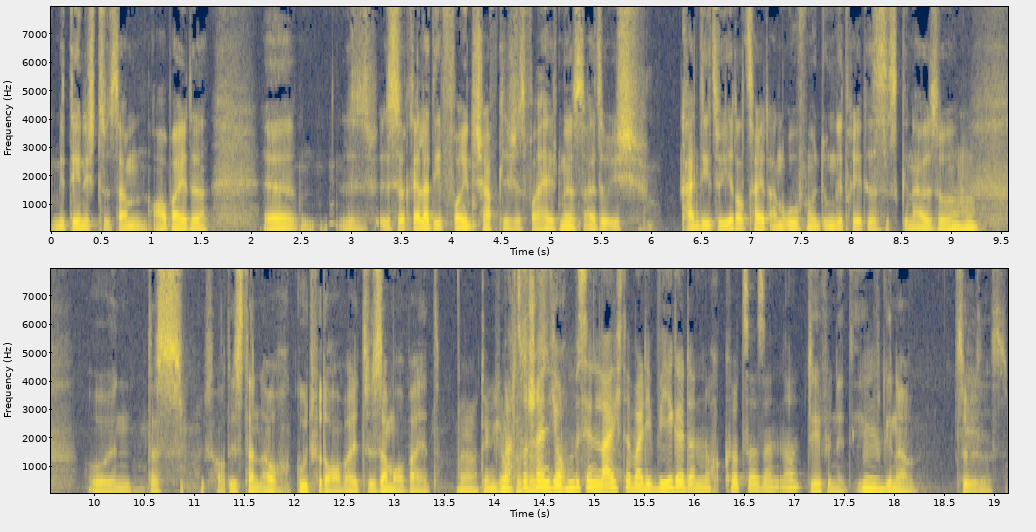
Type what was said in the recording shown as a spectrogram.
mit denen ich zusammen arbeite, äh, es ist ein relativ freundschaftliches Verhältnis. Also ich kann die zu jeder Zeit anrufen und umgedreht ist es genauso. Und das, wie gesagt, ist dann auch gut für die Arbeit, Zusammenarbeit. Ja, denke ich auch. Macht es wahrscheinlich auch ein bisschen leichter, weil die Wege dann noch kürzer sind, ne? Definitiv, genau. So ist es.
